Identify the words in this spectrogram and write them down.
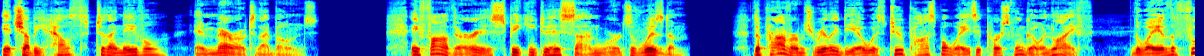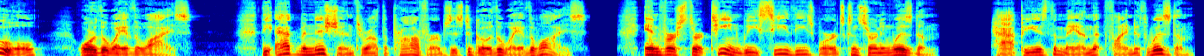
It shall be health to thy navel, and marrow to thy bones. A father is speaking to his son words of wisdom. The Proverbs really deal with two possible ways a person can go in life, the way of the fool or the way of the wise. The admonition throughout the Proverbs is to go the way of the wise. In verse 13, we see these words concerning wisdom. Happy is the man that findeth wisdom,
